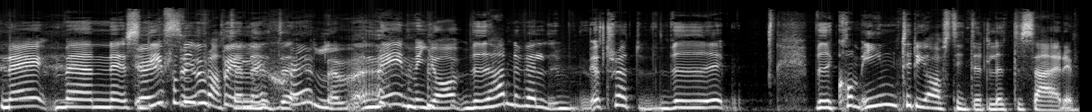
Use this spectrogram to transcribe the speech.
Nej men så Jag det får vi prata lite. själv. Nej men jag, vi hade väl, jag tror att vi, vi kom in till det avsnittet lite så här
